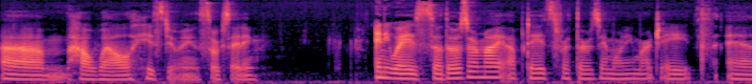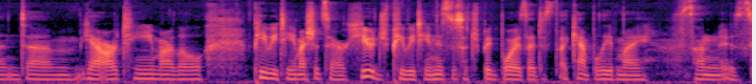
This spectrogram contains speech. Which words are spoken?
um, how well he's doing. It's so exciting. Anyways, so those are my updates for Thursday morning, March 8th. And um, yeah, our team, our little Pee Wee team, I should say our huge Pee Wee team, these are such big boys. I just, I can't believe my son is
